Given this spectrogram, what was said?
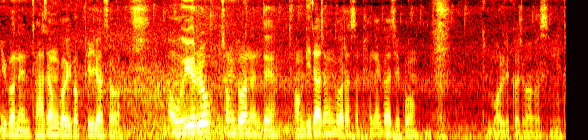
이번엔 자전거 이거 빌려서 한 5유로 정도 하는데 전기 자전거라서 편해가지고 좀 멀리까지 와봤습니다.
